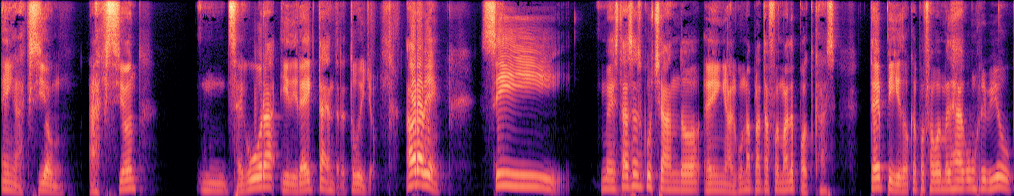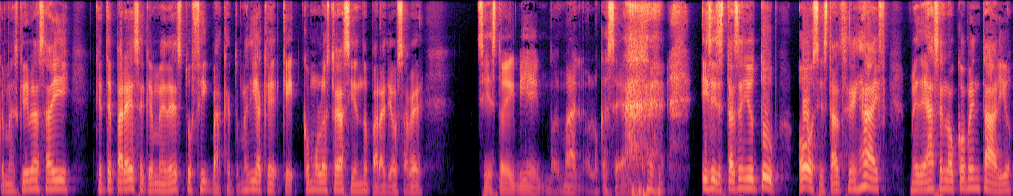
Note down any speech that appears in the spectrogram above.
en acción, acción mm, segura y directa entre tú y yo. Ahora bien, si me estás escuchando en alguna plataforma de podcast, te pido que por favor me dejes algún review, que me escribas ahí qué te parece, que me des tu feedback, que tú me digas que, cómo lo estoy haciendo para yo saber si estoy bien, muy mal o lo que sea. y si estás en YouTube o si estás en Hive, me dejas en los comentarios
